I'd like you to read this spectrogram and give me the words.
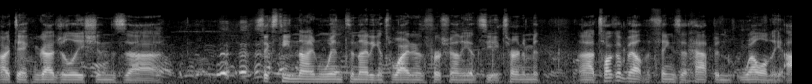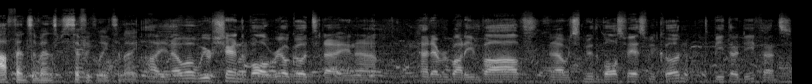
All right, Dan, congratulations. 16-9 win tonight against Widener in the first round of the NCAA tournament. Uh, talk about the things that happened well on the offensive end specifically tonight. Uh, you know what? We were sharing the ball real good today. You know, had everybody involved. You know, we just moved the ball as fast as we could to beat their defense.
